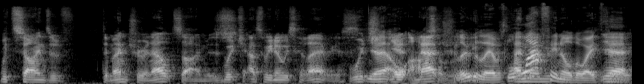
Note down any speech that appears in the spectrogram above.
with signs of dementia and Alzheimer's, which, as we know, is hilarious. which yeah, yeah, oh, naturally. absolutely. I was And then- laughing all the way through. Yeah,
